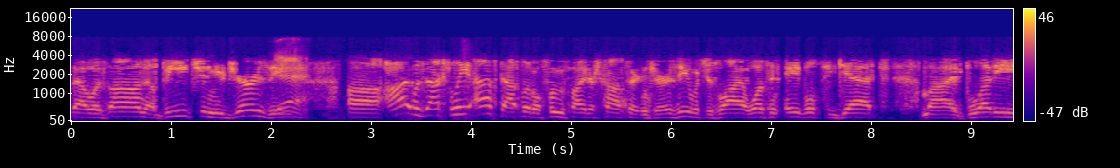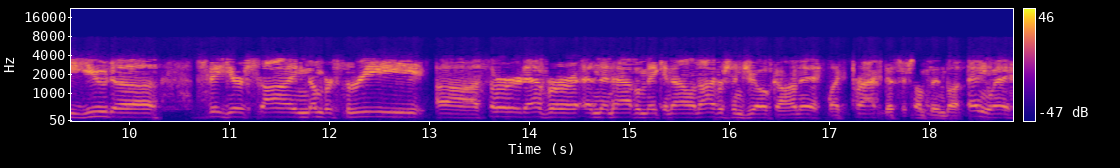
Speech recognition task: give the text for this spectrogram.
that was on a beach in New Jersey. Yeah. Uh, I was actually at that little Foo Fighters concert in Jersey, which is why I wasn't able to get my bloody Yuta figure sign number three, uh, third ever, and then have him make an Allen Iverson joke on it, like practice or something. But anyway,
